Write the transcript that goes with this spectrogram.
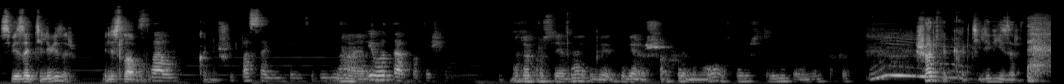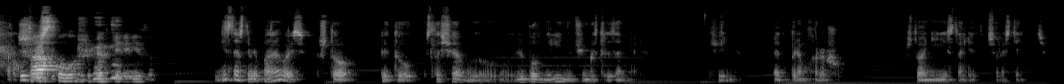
Связать телевизор? Или Славу? Славу. Конечно. Посадим перед телевизором. А, и вот так вот еще. Это ну, просто я знаю, ты, ты вяжешь шарфы, я думаю, о, смотришь телевизор, нет пока. Шарфик как телевизор. Шапку лучше как телевизор. Единственное, что мне понравилось, что эту слащавую любовную линию очень быстро замяли в фильме. Это прям хорошо, что они не стали это все растягивать.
